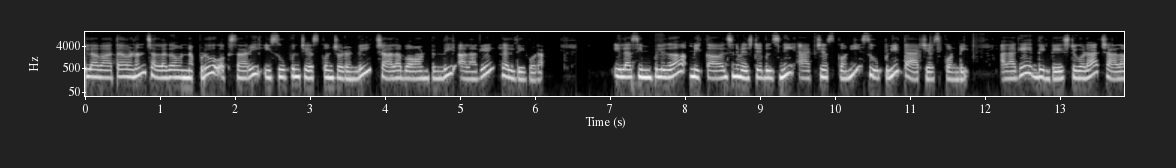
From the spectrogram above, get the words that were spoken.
ఇలా వాతావరణం చల్లగా ఉన్నప్పుడు ఒకసారి ఈ సూపుని చేసుకొని చూడండి. చాలా బాగుంటుంది. అలాగే హెల్తీ కూడా. ఇలా సింపుల్గా మీకు కావాల్సిన వెజిటేబుల్స్ని యాడ్ చేసుకొని సూప్ని తయారు చేసుకోండి. అలాగే దీని టేస్ట్ కూడా చాలా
